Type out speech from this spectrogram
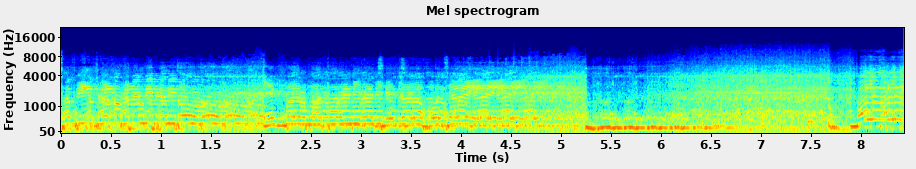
सभी एक बार माता रानी का जयकारा हो जाए। बोले माता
